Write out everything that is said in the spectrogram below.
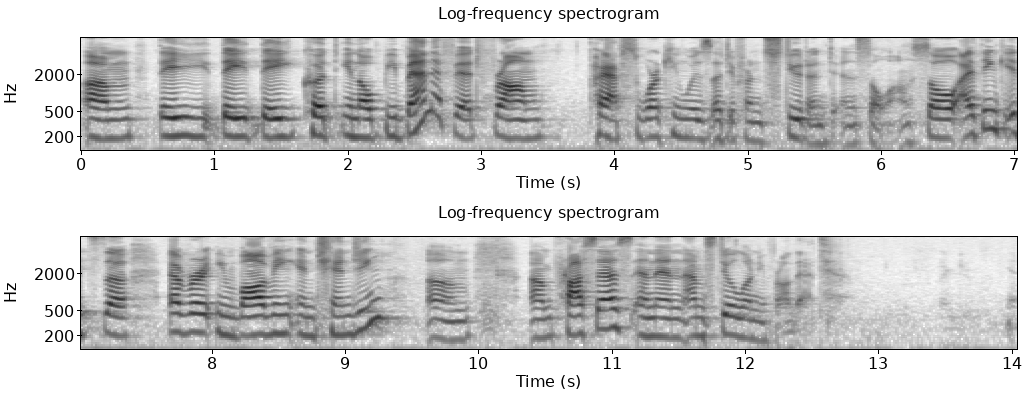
um, they, they, they could, you know, be benefit from perhaps working with a different student and so on. So I think it's uh, ever evolving and changing. Um, um, process, and then I'm still learning from that. Thank you. Yeah.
